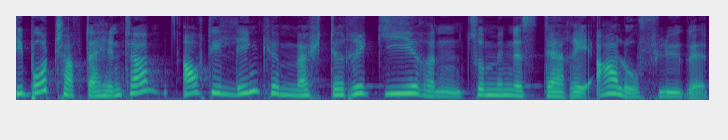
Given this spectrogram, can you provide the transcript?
Die Botschaft dahinter, auch die Linke möchte regieren, zumindest der Realo-Flügel.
